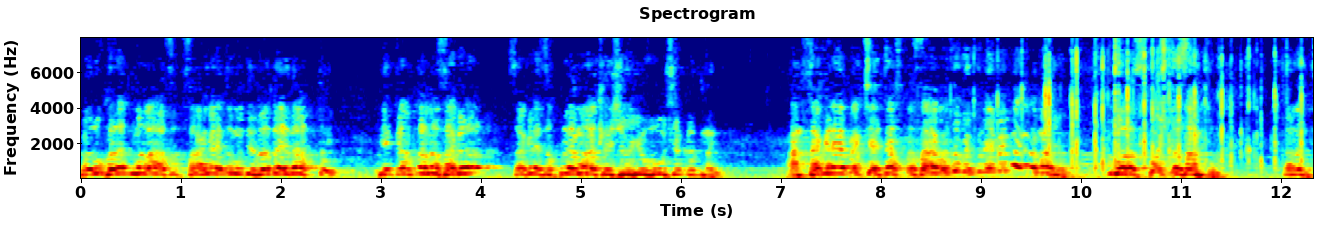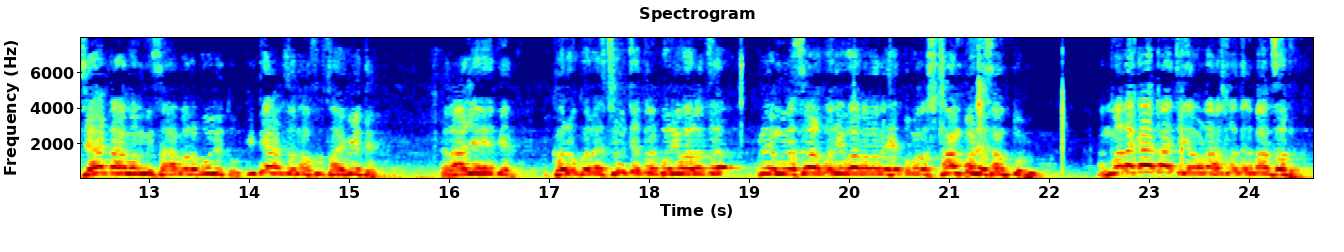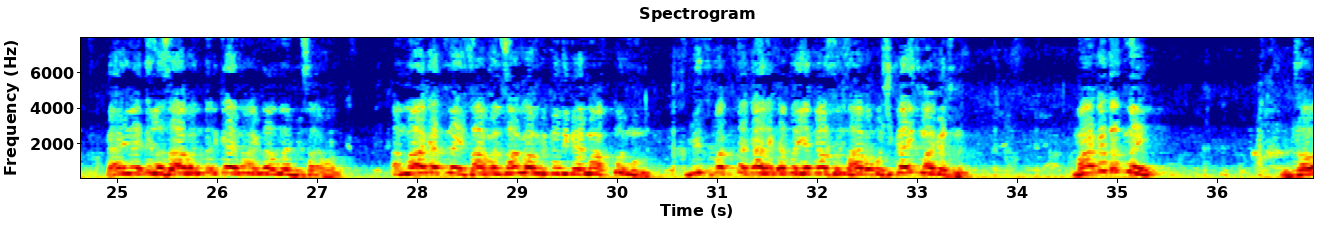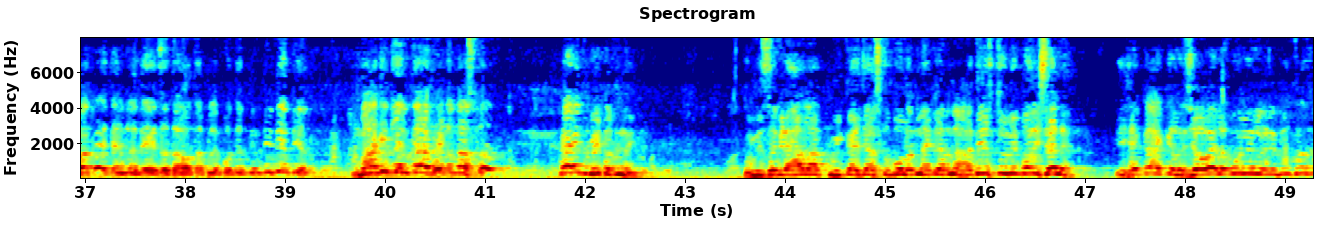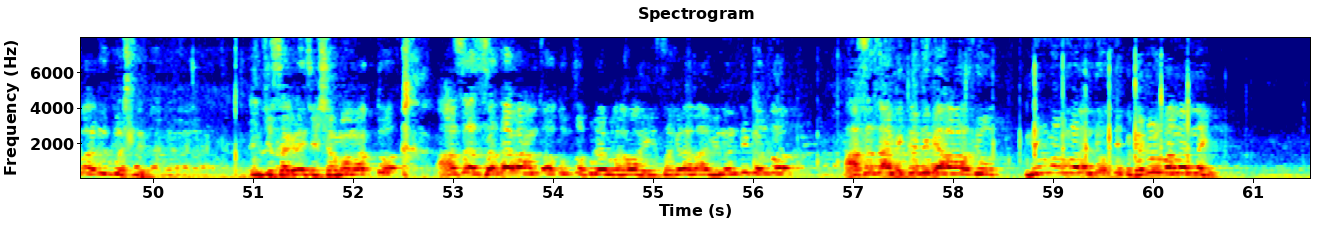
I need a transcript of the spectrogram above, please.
खरोखरच मला असं सांगायचं म्हणजे हृदय दाटतंय हे करताना सगळं सगळ्याचं प्रेम असल्याशिवाय होऊ शकत नाही. आणि सगळ्यापेक्षा जास्त साहेबाचं मी प्रेम आहे बरं माझं तुम्हाला स्पष्ट सांगतो. कारण ज्या टायमाला मी साहेबाला बोलतो किती अडचण असू साहेब येते. राजे येते. खरोखरच शिवचंद्र परिवाराचं प्रेम रसाळ परिवारावर हे तुम्हाला ठामपणे सांगतो मी. आणि मला काय पाहिजे एवढं असलं तरी बाद झालं. काही नाही दिलं साहेबांनी तरी काय मागणार नाही मी साहेबांना आणि मागत नाही. साहेबांना सांगा मी कधी काय मागतोय म्हणून. मीच फक्त कार्यकर्ता एक असेल साहेबापाशी काहीच मागत नाही. मागतच नाही. जेव्हा काय त्यांना द्यायचं तेव्हा आपल्या पद्धतीने ते देते मागितले काय भेटत असतं? काहीच भेटत नाही. तुम्ही सगळे आलात मी काय जास्त बोलत नाही कारण आधीच तुम्ही परेशान आहे. की हे काय केलं? जेवायला बोललेलं नाही दुसरंच आधीच बसले. तुमची सगळ्याची क्षमा मागतो. असं सदैव आमचा तुमचं प्रेम राहावा. ही सगळ्याला विनंती करतो. असंच आम्ही कधी बी आवाज देऊ निर्मळ मरण देऊ ते घडूळ बनणार नाही.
